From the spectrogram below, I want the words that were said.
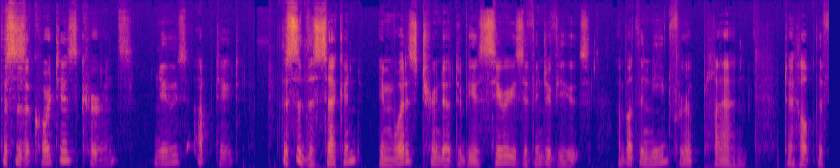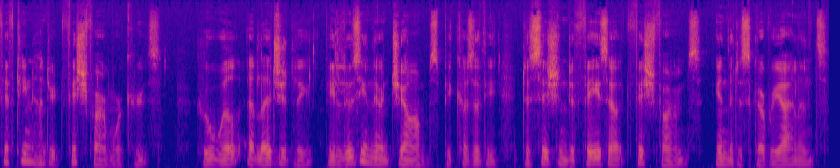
This is a Cortes Currents news update. This is the second in what has turned out to be a series of interviews about the need for a plan to help the 1,500 fish farm workers who will allegedly be losing their jobs because of the decision to phase out fish farms in the Discovery Islands.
